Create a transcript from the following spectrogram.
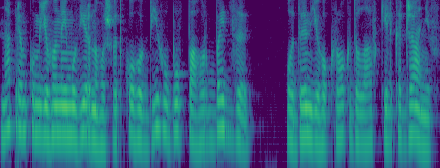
Напрямком його неймовірного швидкого бігу був пагорб Бейдзи. Один його крок долав кілька джанів.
